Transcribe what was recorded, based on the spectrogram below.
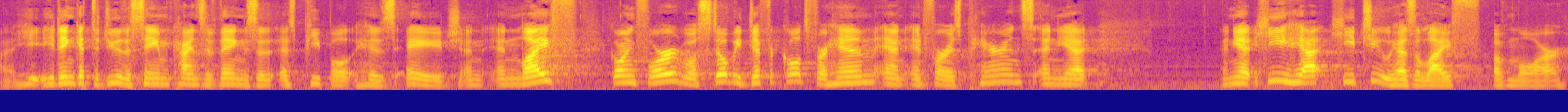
uh, he, he didn't get to do the same kinds of things as, as people his age. And, and life going forward will still be difficult for him and, and for his parents, and yet, and yet he, ha- he too has a life of more.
